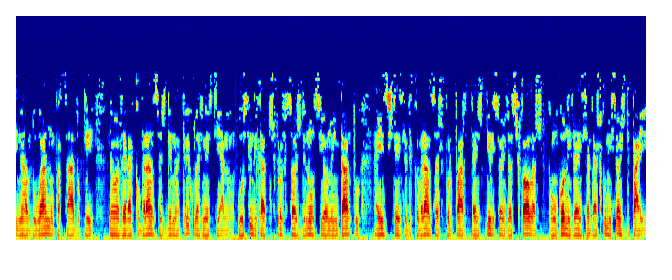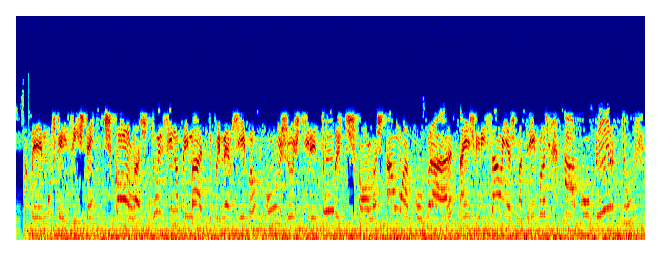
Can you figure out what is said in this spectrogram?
final do ano passado que não haverá cobranças de matrículas neste ano. O Sindicato dos Professores denunciou, no entanto, a existência de cobranças por parte das direções das escolas com conivência das comissões de pais. Sabemos que existem escolas do ensino primário do primeiro ciclo cujos diretores de escolas estão a cobrar a inscrição e as matrículas a coberto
